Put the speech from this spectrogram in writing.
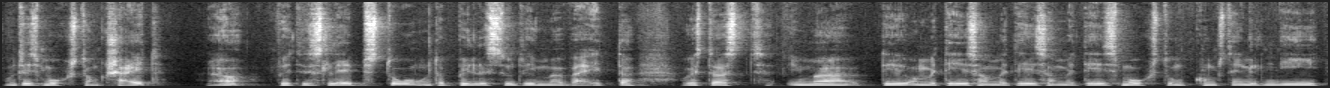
und das machst du dann gescheit ja, für das lebst du und da bildest du dich immer weiter, als dass du immer die, einmal das, einmal das, einmal das machst und kommst eigentlich nie,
